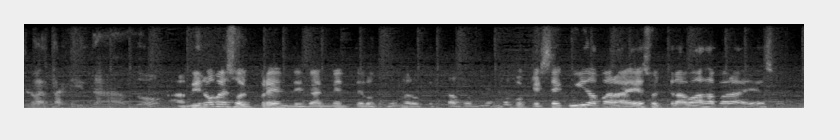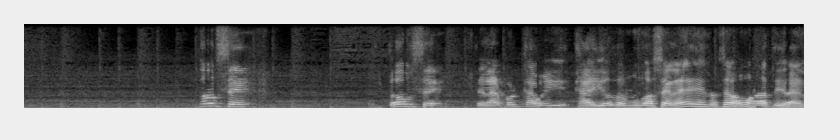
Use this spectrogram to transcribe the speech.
Se la está quitando. A mí no me sorprende realmente los números que está poniendo, porque él se cuida para eso, él trabaja para eso. Entonces, entonces, el árbol caído, todo el mundo hace leña, entonces vamos a tirar.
